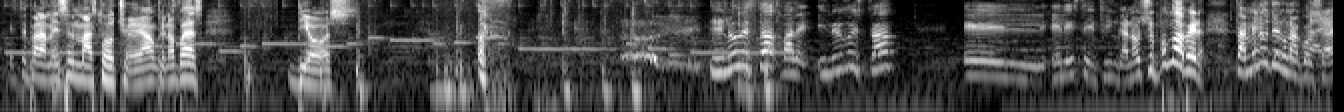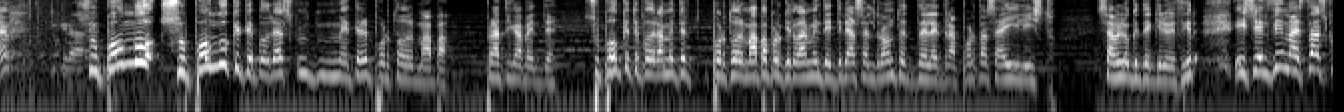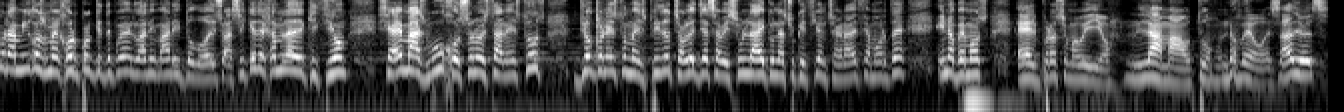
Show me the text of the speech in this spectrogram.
Este para mí es el más tocho, ¿eh? Aunque no puedas... Dios. y luego está... Vale, y luego está... El, el este de finca, ¿no? Supongo, a ver, también os digo una cosa, ¿eh? Supongo, supongo que te podrás meter por todo el mapa, prácticamente. Supongo que te podrás meter por todo el mapa porque realmente tiras el dron, te teletransportas ahí y listo. ¿Sabes lo que te quiero decir? Y si encima estás con amigos, mejor porque te pueden reanimar y todo eso. Así que déjame la descripción si hay más bujos, solo están estos. Yo con esto me despido, chavales. Ya sabéis, un like, una suscripción, se agradece a muerte. Y nos vemos el próximo vídeo. La Mao, tú. Nos vemos. Adiós.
